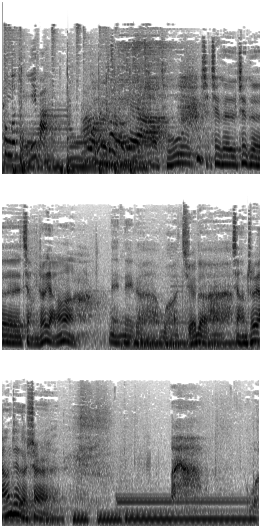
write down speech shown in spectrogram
风格统一吧？我们就是这样。草图，这个这个蒋哲阳啊，那那个，我觉得蒋哲阳这个事儿，哎呀，我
